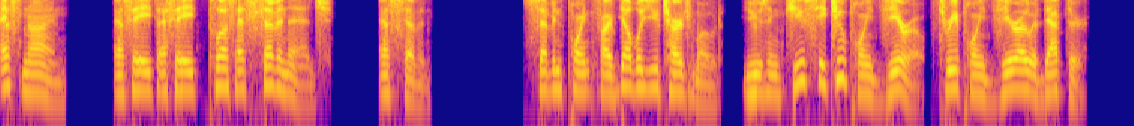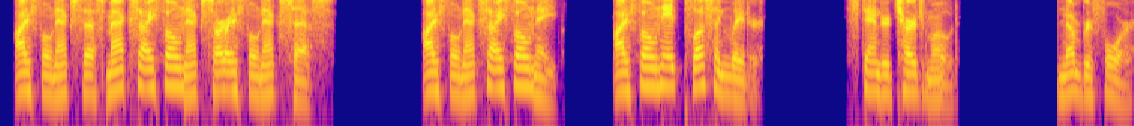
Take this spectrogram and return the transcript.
S9, S8 S8 Plus S7 Edge, S7. 7.5W charge mode, using QC 2.0 3.0 adapter. iPhone XS Max iPhone XR iPhone XS iPhone X iPhone 8 iPhone 8 Plus and later. Standard charge mode. Number 4.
